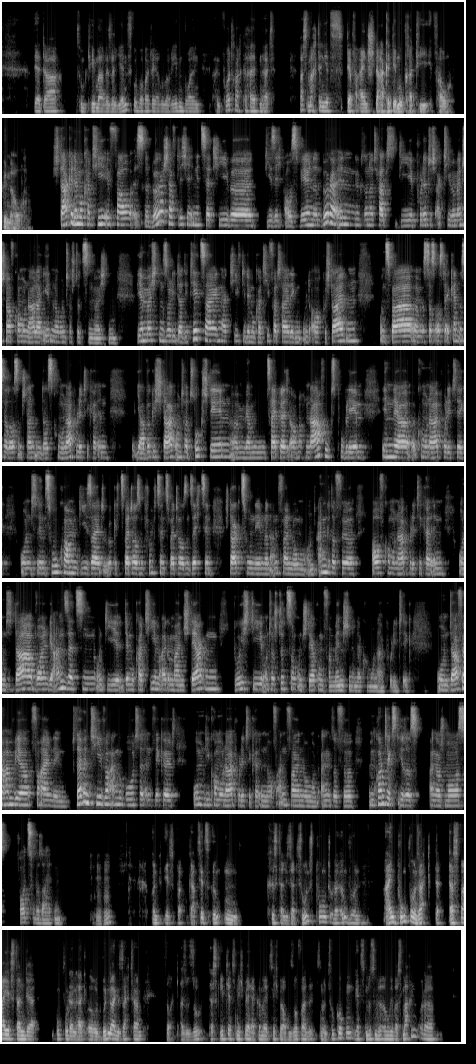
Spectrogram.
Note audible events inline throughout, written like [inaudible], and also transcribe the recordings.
der da zum Thema Resilienz, wo wir heute ja darüber reden wollen, einen Vortrag gehalten hat. Was macht denn jetzt der Verein Starke Demokratie e.V. genau? Starke Demokratie e.V. ist eine bürgerschaftliche Initiative, die sich aus wählenden BürgerInnen gegründet hat, die politisch aktive Menschen auf kommunaler Ebene unterstützen möchten. Wir möchten Solidarität zeigen, aktiv die Demokratie verteidigen und auch gestalten. Und zwar ähm, ist das aus der Erkenntnis heraus entstanden, dass KommunalpolitikerInnen ja wirklich stark unter Druck stehen. Ähm, wir haben zeitgleich auch noch ein Nachwuchsproblem in der äh, Kommunalpolitik und hinzu kommen die seit wirklich 2015, 2016 stark zunehmenden Anfeindungen und Angriffe auf KommunalpolitikerInnen. Und da wollen wir ansetzen und die Demokratie im Allgemeinen stärken durch die Unterstützung und Stärkung von Menschen in der Kommunalpolitik. Und dafür haben wir vor allen Dingen präventive Angebote entwickelt, um die KommunalpolitikerInnen auf Anfeindungen und Angriffe im Kontext ihres Engagements vorzubereiten. Mhm. Und gab es jetzt irgendeinen Kristallisationspunkt oder irgendwo einen Punkt, wo man sagt, das war jetzt dann der Punkt, wo dann halt eure Gründer gesagt haben, so, also so, das geht jetzt nicht mehr, da können wir jetzt nicht mehr auf dem Sofa sitzen und zugucken, jetzt müssen wir irgendwie was machen oder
